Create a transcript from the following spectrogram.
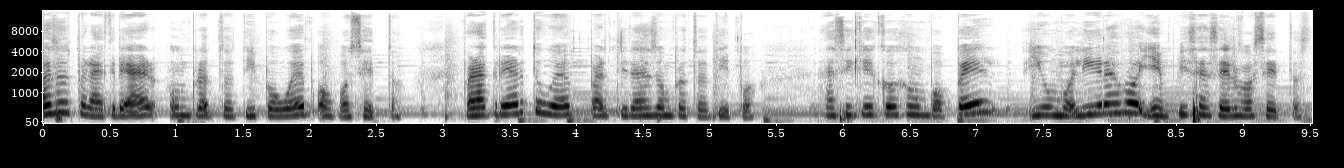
Pasos para crear un prototipo web o boceto. Para crear tu web partirás de un prototipo, así que coge un papel y un bolígrafo y empieza a hacer bocetos.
